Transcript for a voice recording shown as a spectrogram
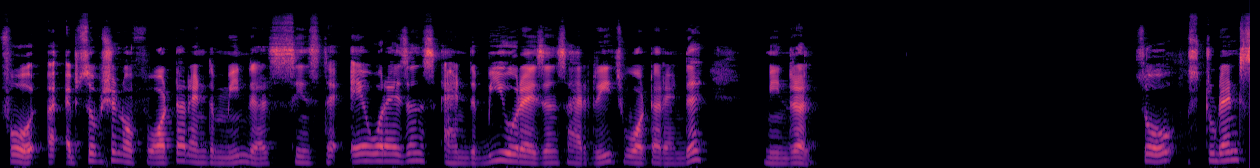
for uh, absorption of water and the minerals since the A horizons and the B horizons are rich water and the mineral. So students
